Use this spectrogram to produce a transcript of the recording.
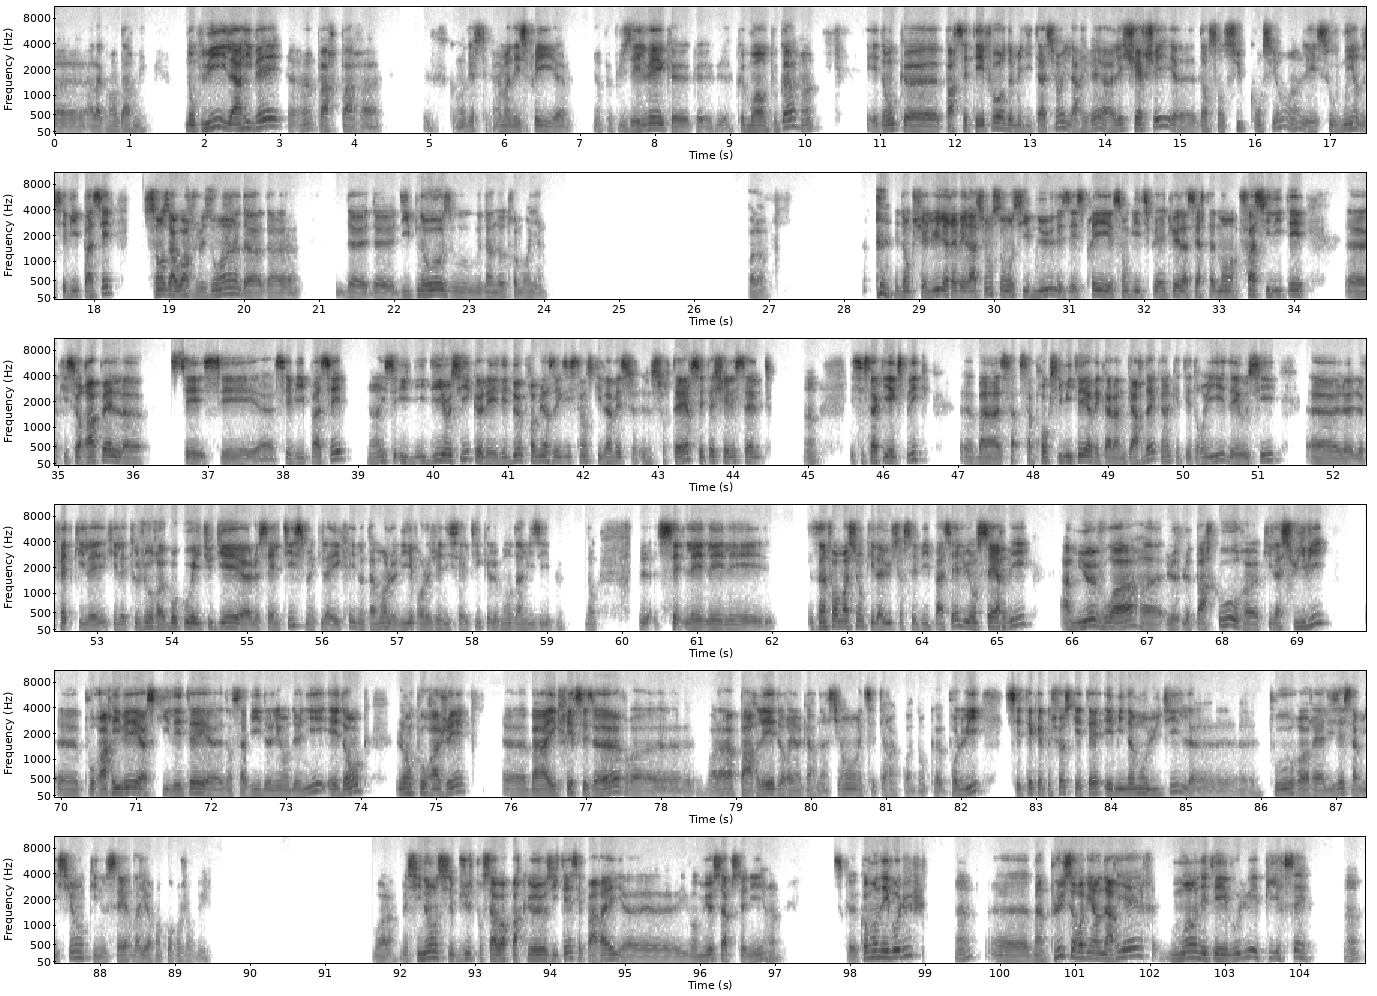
à la Grande Armée. Donc lui, il arrivait hein, par, par euh, comment dire, c'était quand même un esprit euh, un peu plus élevé que, que, moi en tout cas. Hein. Et donc, euh, par cet effort de méditation, il arrivait à aller chercher dans son subconscient hein, les souvenirs de ses vies passées sans avoir besoin d'hypnose ou d'un autre moyen. Voilà. Et donc, chez lui, les révélations sont aussi venues. Les esprits, son guide spirituel a certainement facilité euh, qui se rappelle euh, ses, euh, vies passées. Hein. il, dit aussi que les, deux premières existences qu'il avait sur, Terre, c'était chez les Celtes. Hein. Et c'est ça qui explique bah, sa, proximité avec Alan Kardec, hein, qui était druide, et aussi euh, le, fait qu'il ait, toujours beaucoup étudié euh, le celtisme qu'il a écrit notamment le livre Le génie celtique et le monde invisible. Donc, les, informations qu'il a eues sur ses vies passées lui ont servi à mieux voir euh, le, parcours qu'il a suivi pour arriver à ce qu'il était dans sa vie de Léon Denis et donc l'encourager euh, bah, écrire ses œuvres, euh, voilà, parler de réincarnation, etc. Donc euh, pour lui, c'était quelque chose qui était éminemment utile pour réaliser sa mission, qui nous sert d'ailleurs encore aujourd'hui. Voilà. Mais sinon, c'est juste pour savoir par curiosité, c'est pareil, il vaut mieux s'abstenir. Hein. parce que comme on évolue, hein, ben, plus on revient en arrière, moins on était évolué, pire c'est. Hein.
